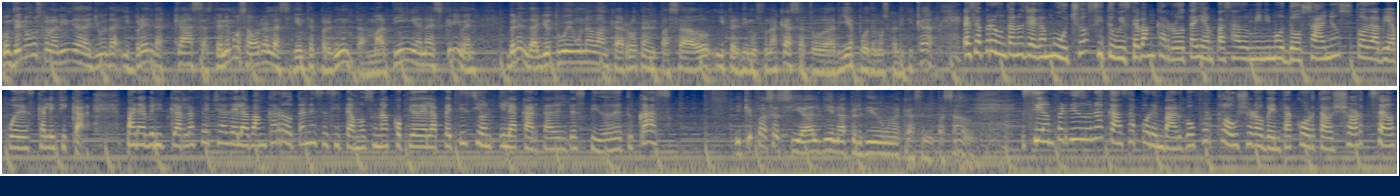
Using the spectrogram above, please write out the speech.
Continuamos con la línea de ayuda y Brenda Casas. Tenemos ahora la siguiente pregunta. Martín y Ana escriben, Brenda, yo tuve una bancarrota en el pasado y perdimos una casa. ¿Todavía podemos calificar? Esa pregunta nos llega mucho. Si tuviste bancarrota y han pasado mínimo dos años, todavía puedes calificar. Para verificar la fecha de la bancarrota necesitamos una copia de la petición y la carta del despido de tu caso. ¿Y qué pasa si alguien ha perdido una casa en el pasado? Si han perdido una casa por embargo, foreclosure o venta corta o short sale,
